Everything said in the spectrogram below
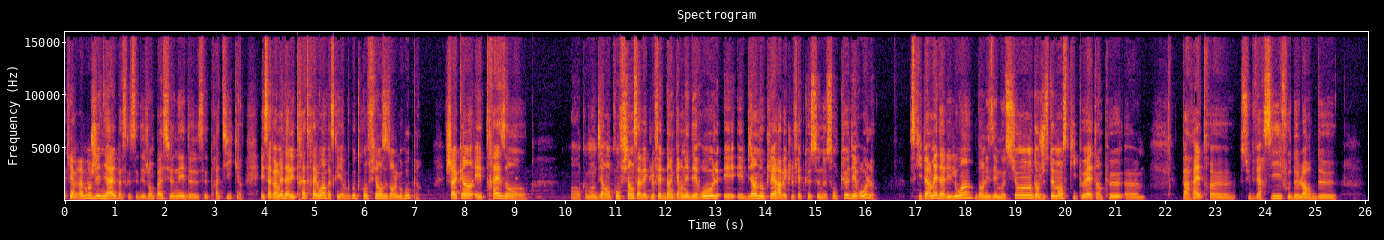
qui est vraiment génial parce que c'est des gens passionnés de cette pratique et ça permet d'aller très très loin parce qu'il y a beaucoup de confiance dans le groupe. Chacun est très en, en, comment dire, en confiance avec le fait d'incarner des rôles et, bien au clair avec le fait que ce ne sont que des rôles, ce qui permet d'aller loin dans les émotions, dans justement ce qui peut être un peu euh, paraître euh, subversif ou de l'ordre de,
